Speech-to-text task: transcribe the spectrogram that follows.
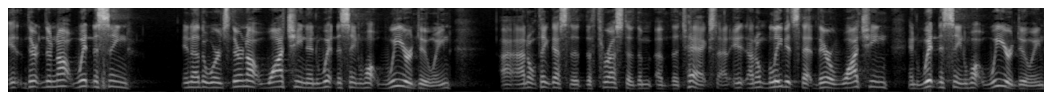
It, they're, they're not witnessing, in other words, they're not watching and witnessing what we are doing. I, don't think that's the, the thrust of the, of the text. I, it, I don't believe it's that they're watching and witnessing what we are doing.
